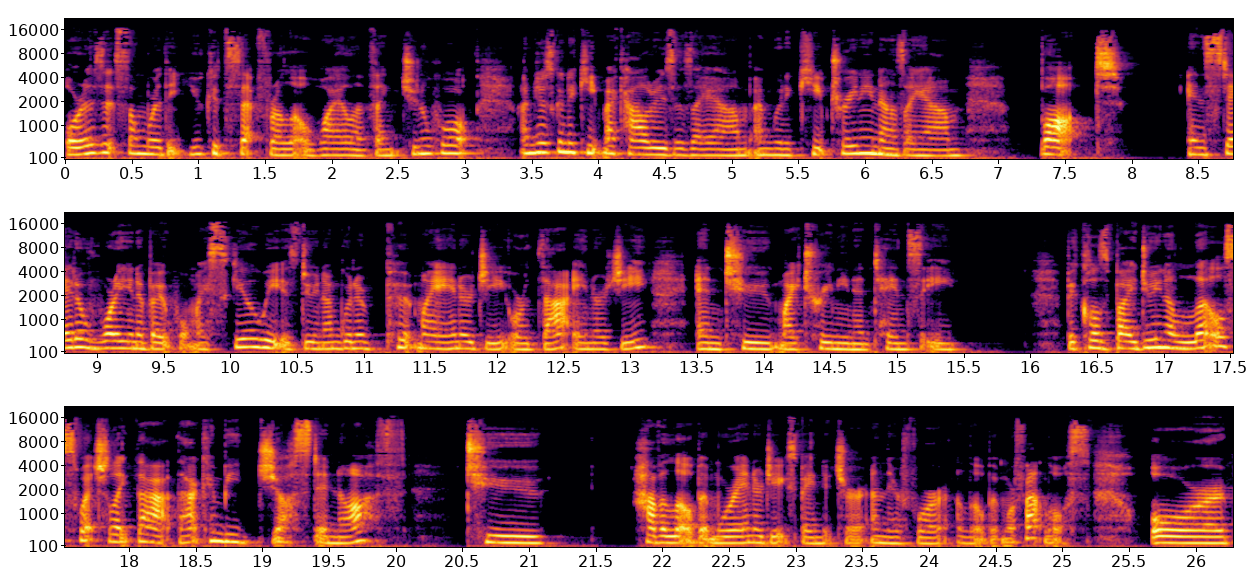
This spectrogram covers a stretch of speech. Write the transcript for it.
Or is it somewhere that you could sit for a little while and think, do you know what? I'm just going to keep my calories as I am. I'm going to keep training as I am. But instead of worrying about what my scale weight is doing, I'm going to put my energy or that energy into my training intensity. because by doing a little switch like that, that can be just enough to have a little bit more energy expenditure and therefore a little bit more fat loss. Or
